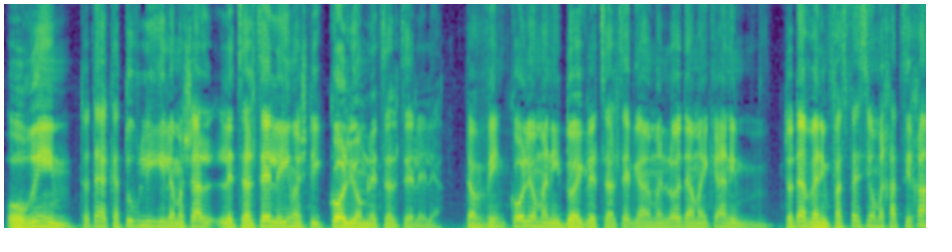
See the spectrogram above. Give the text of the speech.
הורים. אתה יודע, כתוב לי למשל לצלצל לאימא שלי כל יום לצלצל אליה. אתה מבין? כל יום אני דואג לצלצל, גם אם אני לא יודע מה יקרה, אני, אתה יודע, ואני מפספס יום אחד שיחה,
